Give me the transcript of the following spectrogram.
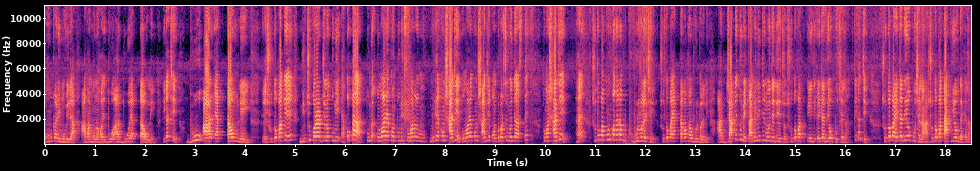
অহংকারী মহিলা আমার মনে হয় দু আর, দু একটাও নেই, ঠিক আছে? দু আর একটাও নেই। সুতপাকে নিচু করার জন্য তুমি এতটা তোমার এখন তুমি তোমার মুখে এখন সাজে, তোমার এখন সাজে কন্ট্রোভার্সির মধ্যে আসতে। তোমার সাজে হ্যাঁ? সুতপা কোন কথাটা ভুল বলেছে? সুতপা একটা কথাও ভুল বলেনি। আর যাকে তুমি কমিউনিটির মধ্যে দিয়েছ, সুতপা এটা দিয়েও পুছে না, ঠিক আছে? সুতপা এটা দিয়েও পুছে না সুতপা তাকিয়েও দেখে না।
